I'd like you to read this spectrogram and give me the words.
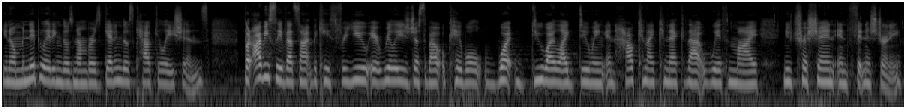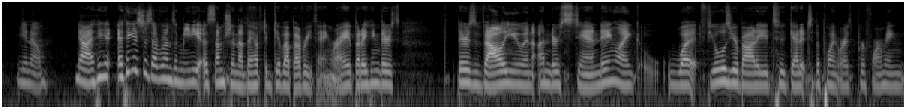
you know, manipulating those numbers, getting those calculations. But obviously, if that's not the case for you, it really is just about okay, well, what do I like doing and how can I connect that with my nutrition and fitness journey, you know? Yeah, I think I think it's just everyone's immediate assumption that they have to give up everything, right? But I think there's there's value in understanding like what fuels your body to get it to the point where it's performing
